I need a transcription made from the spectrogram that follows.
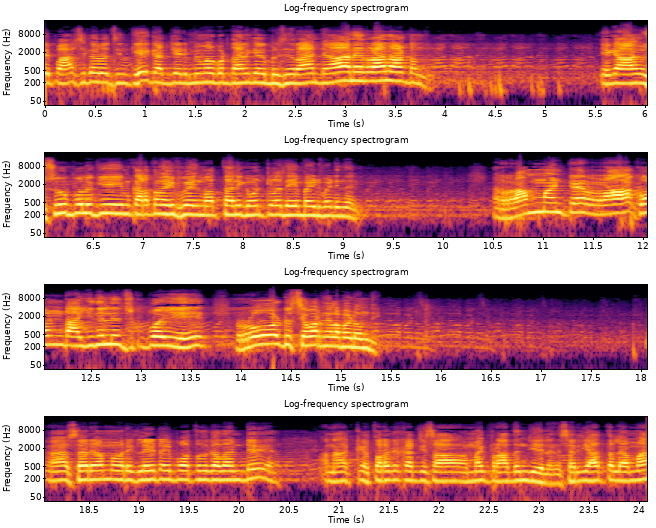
ఏ పాస్ గారు వచ్చింది కేక్ కట్ చేయడం మిమ్మల్ని కూడా దానికే పిలిచింది. రా అంటే "ఆ, నేను రాను అంటుంది. ఇక ఆమె సూపులకి ఈమెకు అర్థమైపోయింది మొత్తానికి ఒంట్లో ఏం బయటపడిందని రమ్మంటే రాకుండా ఇదిలించుకుపోయి రోడ్డు చివరి నిలబడి ఉంది సరే అమ్మ మరి లేట్ అయిపోతుంది కదా అంటే నాకు త్వరగా కట్ చేసి ఆ అమ్మాయికి ప్రార్థన చేయలేను. సరే చేస్తలే అమ్మా.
